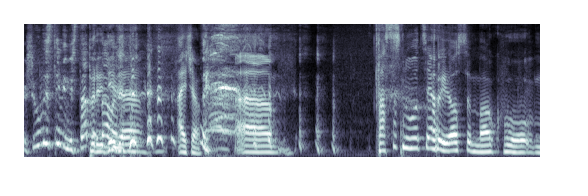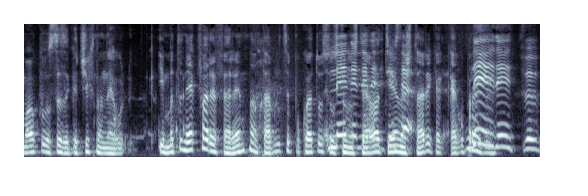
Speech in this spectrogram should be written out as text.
Ще обясни ми нещата. преди давай. да... Ай, чао. А, това с 0,8 малко, малко се закачих на него. Имате някаква референтна таблица, по която се Не, не, не, не, установява те тия са- неща? ли? Как, как го правите? Не, не,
